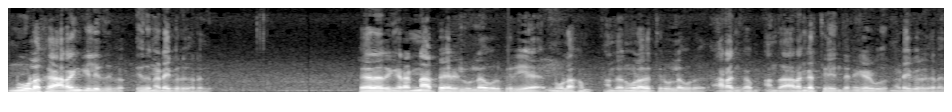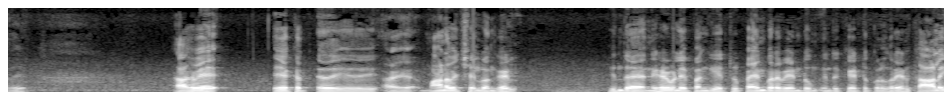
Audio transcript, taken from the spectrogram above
நூலக அரங்கில் இது இது நடைபெறுகிறது. பேரறிஞர் அண்ணா பெயரில் உள்ள ஒரு பெரிய நூலகம். அந்த நூலகத்தில் உள்ள ஒரு அரங்கம். அந்த அரங்கத்தில் இந்த நிகழ்வு நடைபெறுகிறது. ஆகவே இயக்க மாணவ செல்வங்கள் இந்த நிகழ்வில் பங்கேற்று பயன்பெற வேண்டும் என்று கேட்டுக்கொள்கிறேன். காலை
